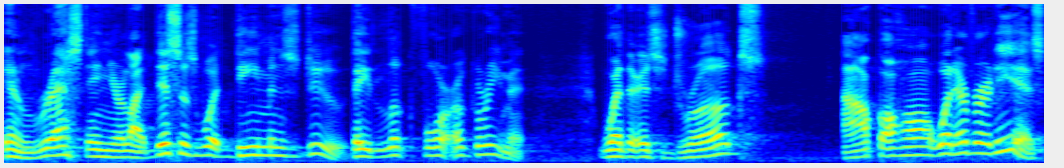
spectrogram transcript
and rest in your life. This is what demons do. They look for agreement, whether it's drugs, alcohol, whatever it is.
